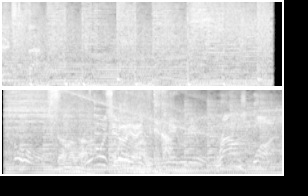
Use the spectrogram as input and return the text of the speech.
貴様が面白い相手に巡りを Round one.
